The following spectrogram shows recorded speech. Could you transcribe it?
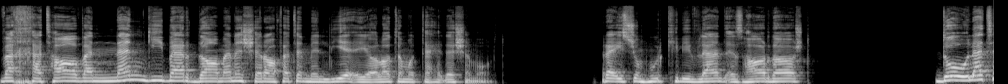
و خطا و ننگی بر دامن شرافت ملی ایالات متحده شمرد. رئیس جمهور کلیولند اظهار داشت دولت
